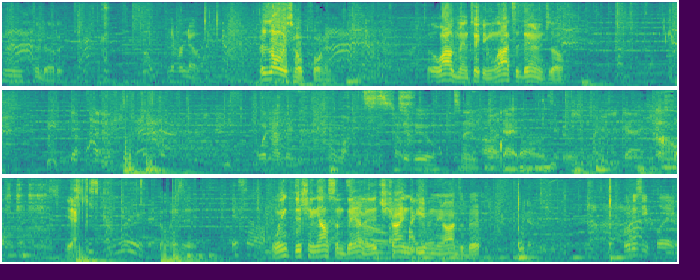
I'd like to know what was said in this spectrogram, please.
Hmm, I doubt it. Never know. There's always hope for him. The Wild Man taking lots of damage though. What happened? To who? Same. Uh, that, uh, let's see if it was my guy. Oh, Yeah. He's good. Who is it? It's um. Link dishing out some damage, trying to even the odds a bit. Who does he play? Who,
